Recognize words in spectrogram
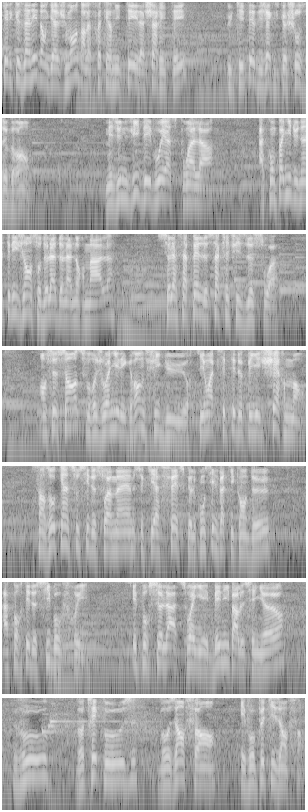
Quelques années d'engagement dans la fraternité et la charité eût été déjà quelque chose de grand. Mais une vie dévouée à ce point-là, accompagnée d'une intelligence au-delà de la normale, cela s'appelle le sacrifice de soi. En ce sens, vous rejoignez les grandes figures qui ont accepté de payer chèrement, sans aucun souci de soi-même, ce qui a fait ce que le Concile Vatican II a porté de si beaux fruits. Et pour cela, soyez bénis par le Seigneur, vous, votre épouse, vos enfants et vos petits-enfants.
